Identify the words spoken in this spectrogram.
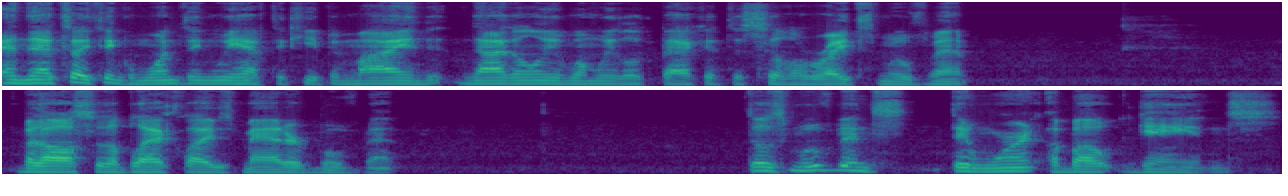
And that's, I think, one thing we have to keep in mind, not only when we look back at the civil rights movement, but also the Black Lives Matter movement. Those movements, they weren't about gains.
